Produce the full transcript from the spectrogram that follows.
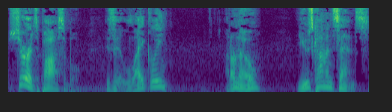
Sure, it's possible. Is it likely? I don't know. Use common sense.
